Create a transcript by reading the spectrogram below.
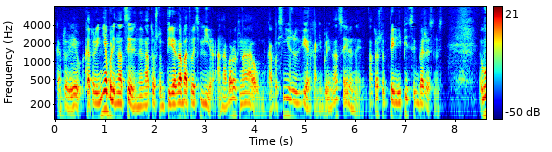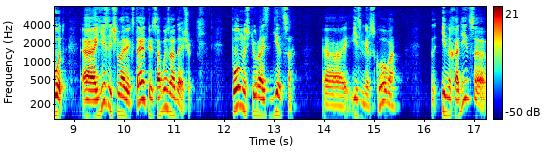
которые, которые не были нацелены на то, чтобы перерабатывать мир, а наоборот, на, как бы снизу вверх они были нацелены на то, чтобы прилепиться к божественности. Вот. Э, если человек ставит перед собой задачу полностью раздеться э, из мирского и находиться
